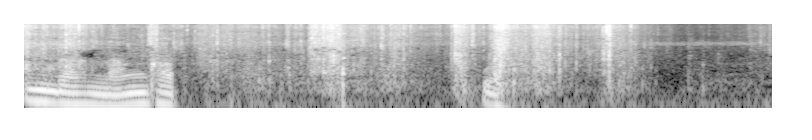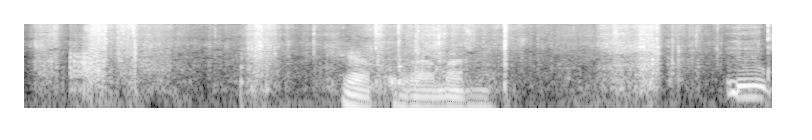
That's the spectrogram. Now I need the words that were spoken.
นี่ด้านหลังครับแคบเวลามัน อึ๊บ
